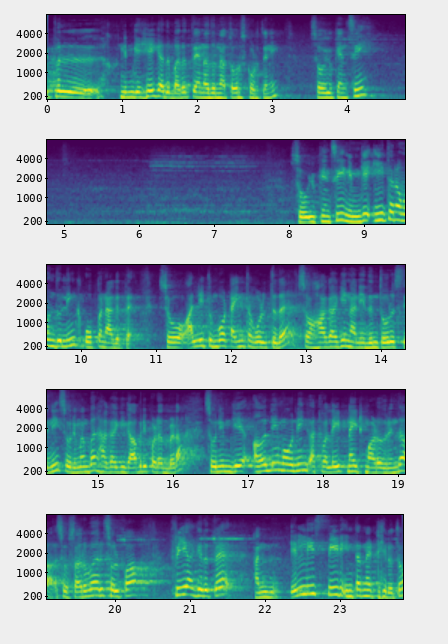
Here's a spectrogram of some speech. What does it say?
it will ನಿಮಗೆ ಹೇಗೆ ಅದು ಬರುತ್ತೆ ಅನ್ನೋದನ್ನು ತೋರಿಸ್ಕೊಡ್ತೀನಿ. So you can see so you can see ನಿಮಗೆ ಈ ಥರ ಒಂದು ಲಿಂಕ್ ಓಪನ್ ಆಗುತ್ತೆ. ಸೊ ಅಲ್ಲಿ ತುಂಬ ಟೈಮ್ ತಗೊಳ್ತದೆ. ಸೊ ಹಾಗಾಗಿ ನಾನು ಇದನ್ನು ತೋರಿಸ್ತೀನಿ. ಸೊ ರಿಮೆಂಬರ್ ಹಾಗಾಗಿ ಗಾಬರಿ ಪಡೋದು ಬೇಡ. ಸೊ ನಿಮಗೆ ಅರ್ಲಿ ಮಾರ್ನಿಂಗ್ ಅಥವಾ ಲೇಟ್ ನೈಟ್ ಮಾಡೋದ್ರಿಂದ ಸೊ ಸರ್ವರ್ ಸ್ವಲ್ಪ ಫ್ರೀ ಆಗಿರುತ್ತೆ. ಹನ್, ಎಲ್ಲಿ ಸ್ಪೀಡ್ ಇಂಟರ್ನೆಟ್ ಇರುತ್ತೋ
